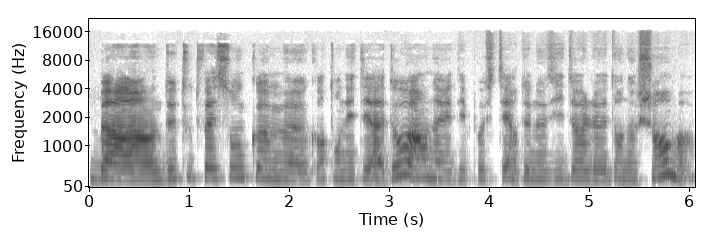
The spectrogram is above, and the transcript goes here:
Ben, de toute façon, comme quand on était ado, hein, on avait des posters de nos idoles dans nos chambres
